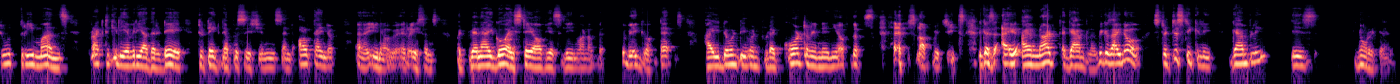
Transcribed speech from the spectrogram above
two three months, practically every other day, to take depositions and all kind of uh, you know reasons. But when I go, I stay obviously in one of the big hotels. I don't even put a quarter in any of those slot machines because I, I am not a gambler because I know statistically gambling is no return.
